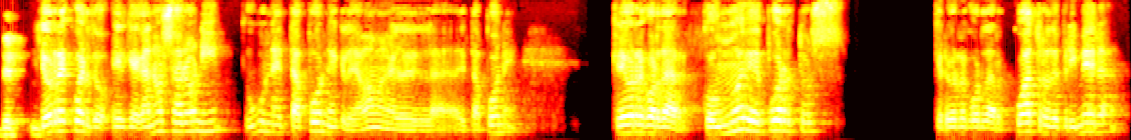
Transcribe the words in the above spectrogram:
de, Yo recuerdo, el que ganó Saroni, hubo un etapone, que le llamaban el, etapone, creo recordar, con nueve puertos, creo recordar cuatro de primera,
